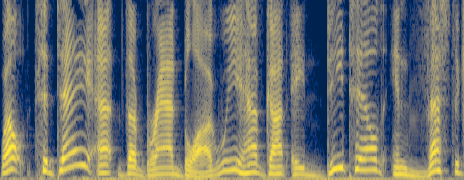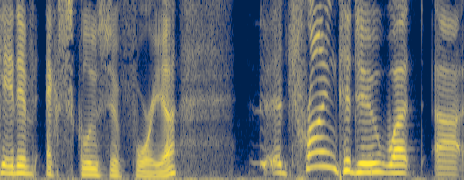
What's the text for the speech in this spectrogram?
Well, today at the Brad blog, we have got a detailed investigative exclusive for you, uh, trying to do what uh,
